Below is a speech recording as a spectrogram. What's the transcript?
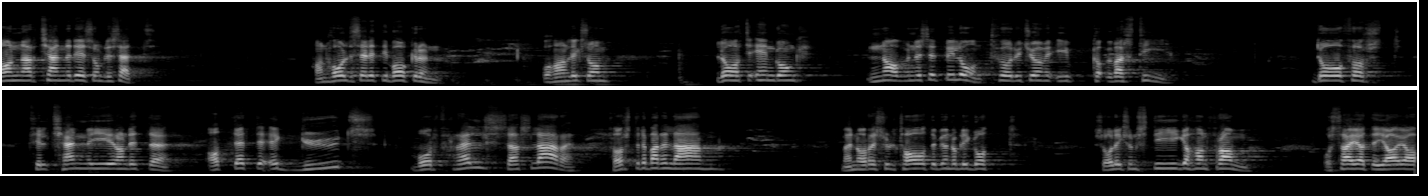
anerkjenne det som blir sett. Han holder seg litt i bakgrunnen, og han liksom lar ikke engang navnet sitt bli lånt før du kommer i vers 10. Da først tilkjennegir han dette at dette er Guds, vår Frelsers lære. Først er det bare læren. Men når resultatet begynner å bli godt, så liksom stiger han fram og sier at ja, ja,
